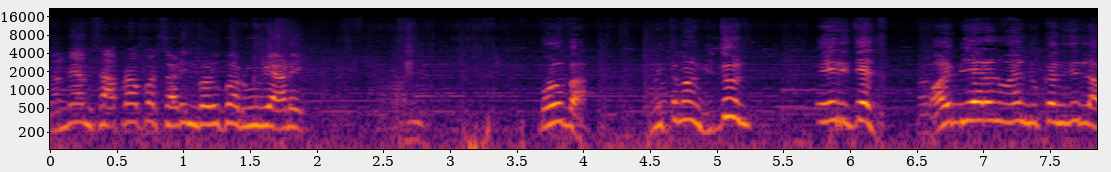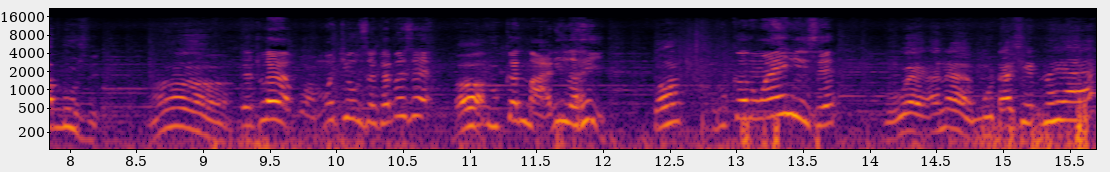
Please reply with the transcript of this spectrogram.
ગમે એમ સાપરા પર સડીને બળ ઉપર રૂ આણે બળુબા મેં તમને કીધું ને એ રીતે જ હવે નું હોય દુકાનથી લાવવું છે. એટલે આમાં કેવું છે ખબર છે? દુકાન મારી નહીં તો દુકાન વાયની છે. ઉવે અને મોટા શેઠ નહીં આયા?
